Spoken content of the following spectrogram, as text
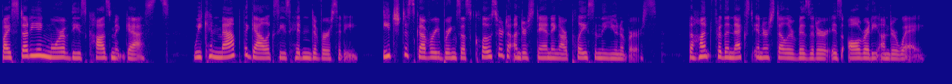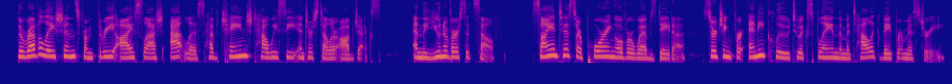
By studying more of these cosmic guests, we can map the galaxy's hidden diversity. Each discovery brings us closer to understanding our place in the universe. The hunt for the next interstellar visitor is already underway. The revelations from 3I slash Atlas have changed how we see interstellar objects and the universe itself. Scientists are poring over Webb's data, searching for any clue to explain the metallic vapor mystery.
